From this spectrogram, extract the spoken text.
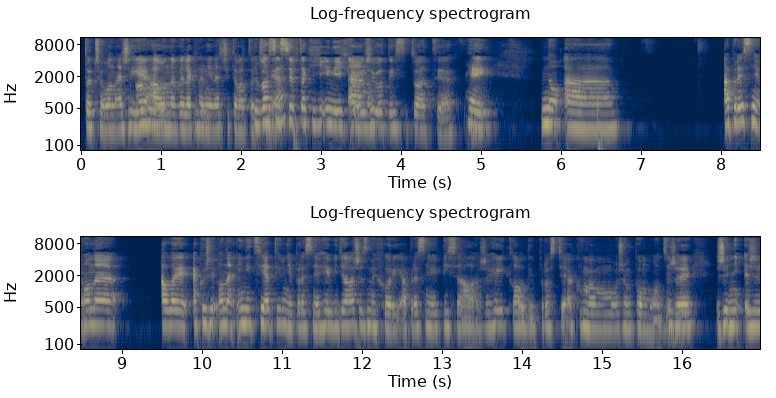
to, čo ona žije uh-huh. a ona veľakrát nenačítava to, čo Vlastne ja. ste v takých iných Áno. životných situáciách. Hej. No a a presne ona ale akože ona iniciatívne presne, hej, videla, že sme chorí a presne mi písala, že hej, Klaudy, proste ako vám môžem pomôcť. Mm-hmm. Že, že, že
